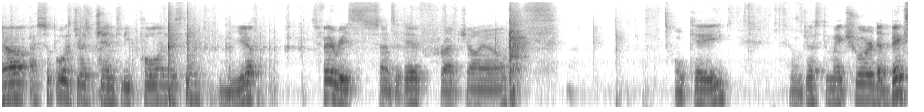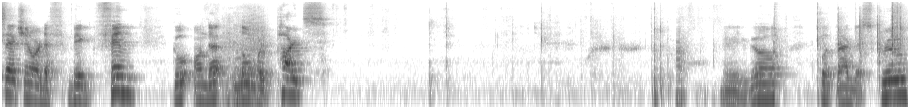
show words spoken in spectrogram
Now, I suppose just gently pull on this thing. Yep. It's very sensitive, fragile. Okay. So just to make sure the big section or the big fin go on the lower parts. There you go. Put back the screw.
